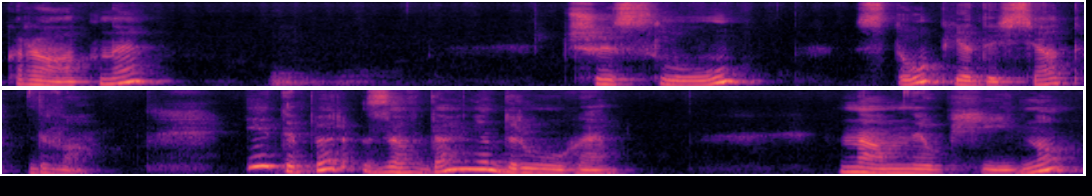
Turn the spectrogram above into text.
кратне числу 152. І тепер завдання друге. Нам необхідно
